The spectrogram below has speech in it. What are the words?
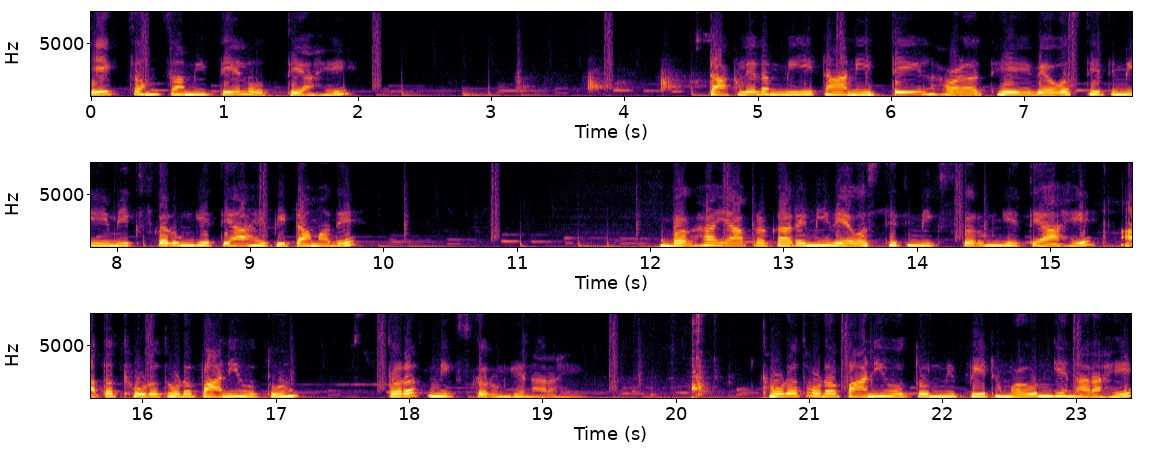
एक चमचा मी तेल ओतते आहे. टाकलेलं मीठ आणि तेल हळद हे व्यवस्थित मी मिक्स करून घेते आहे पिठामध्ये. बघा या प्रकारे मी व्यवस्थित मिक्स करून घेते आहे. आता थोडं थोडं पाणी ओतून परत मिक्स करून घेणार आहे. थोडं थोडं पाणी ओतून मी पीठ मळून घेणार आहे.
